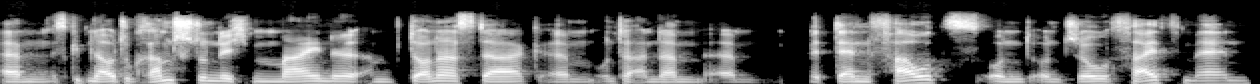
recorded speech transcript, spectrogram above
Ähm, es gibt eine Autogrammstunde, ich meine, am Donnerstag ähm, unter anderem ähm, mit Dan Fouts und, und Joe Theithman.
